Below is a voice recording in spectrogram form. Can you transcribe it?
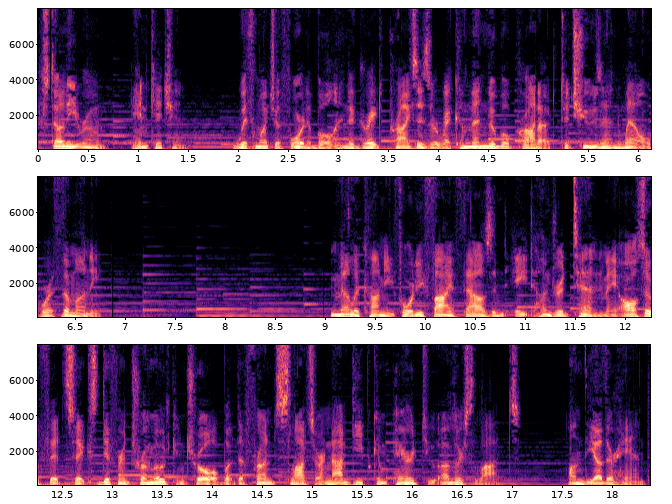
study room, and kitchen. With much affordable and a great price is a recommendable product to choose and well worth the money. Melecani 45810 may also fit 6 different remote control but the front slots are not deep compared to other slots. On the other hand,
